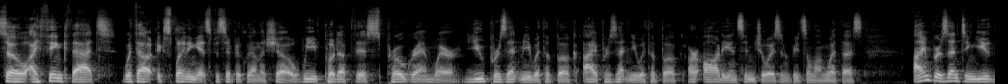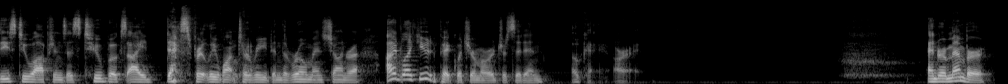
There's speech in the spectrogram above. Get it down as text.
So I think that without explaining it specifically on the show, we've put up this program where you present me with a book, I present you with a book, our audience enjoys and reads along with us. I'm presenting you these two options as two books I desperately want okay. to read in the romance genre. I'd like you to pick what you're more interested in. Okay, all right. And remember,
